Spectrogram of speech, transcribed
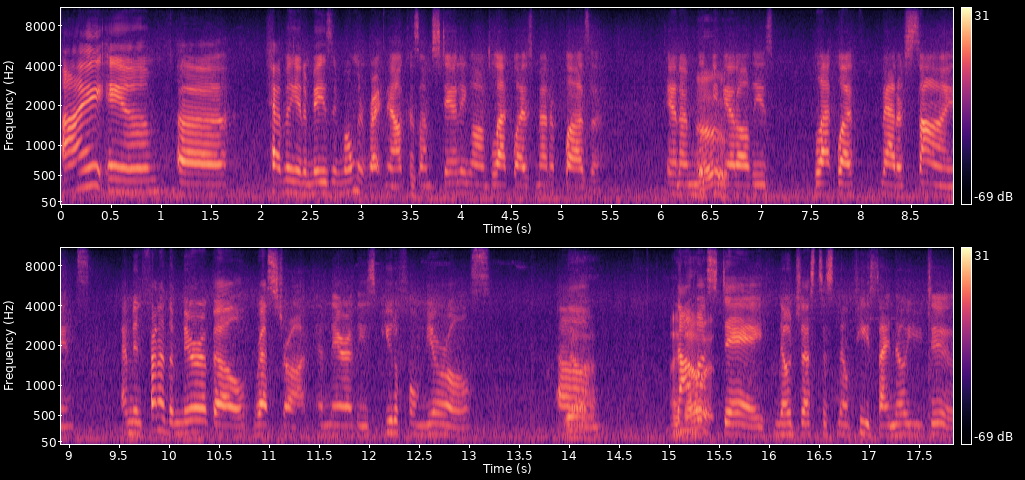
I am uh, having an amazing moment right now because I'm standing on Black Lives Matter Plaza, and I'm looking Oh. at all these Black Lives Matter signs. I'm in front of the Mirabelle restaurant, and there are these beautiful murals. Yeah, I know it. Namaste, no justice, no peace. I know you do.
